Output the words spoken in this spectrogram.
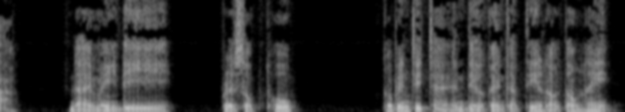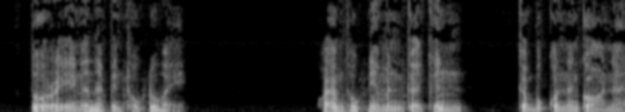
าก ได้ไม่ดี ประสบทุกข์ ก็เป็นจิตใจอันเดียวกันกับที่เราต้องให้ตัวเราเองนั้นเป็นทุกข์ด้วย ความทุกข์เนี่ยมันเกิดขึ้นกับบุคคลนั้นก่อนนะ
